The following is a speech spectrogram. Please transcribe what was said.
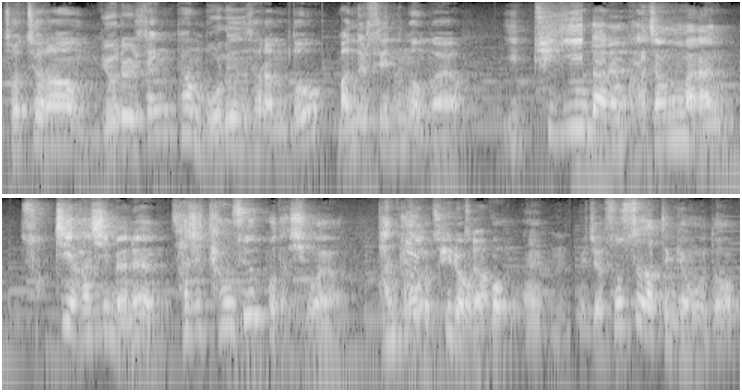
저처럼 요리를 생판 모르는 사람도 만들 수 있는 건가요? 이 튀긴다는 과정만 숙지하시면은 사실 탕수육보다 쉬워요. 반죽도 어, 필요 진짜? 없고 예. 음. 이제 소스 같은 경우도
